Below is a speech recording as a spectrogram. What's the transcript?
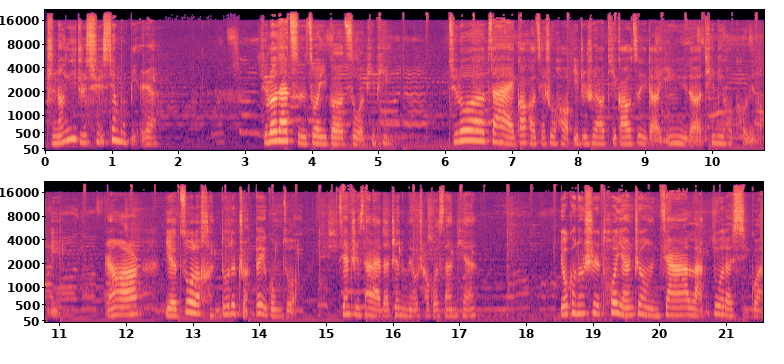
只能一直去羡慕别人。菊落在此做一个自我批评。菊落在高考结束后一直说要提高自己的英语的听力和口语能力，然而也做了很多的准备工作，坚持下来的真的没有超过三天。有可能是拖延症加懒惰的习惯。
